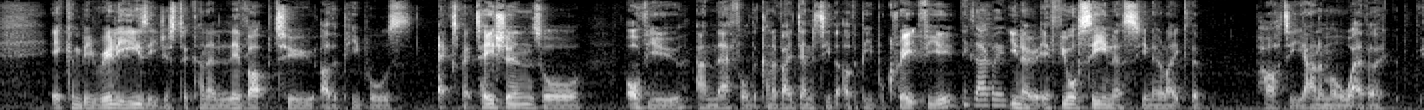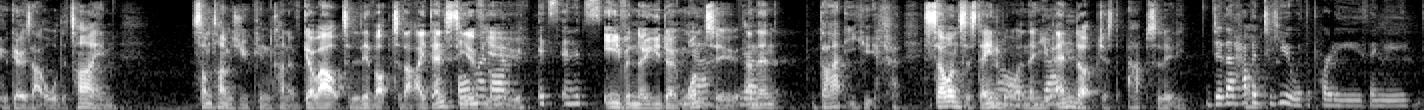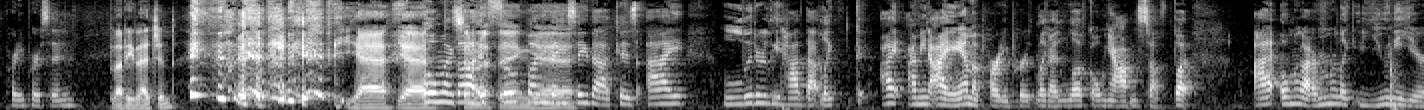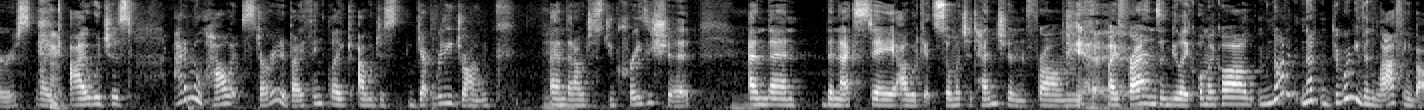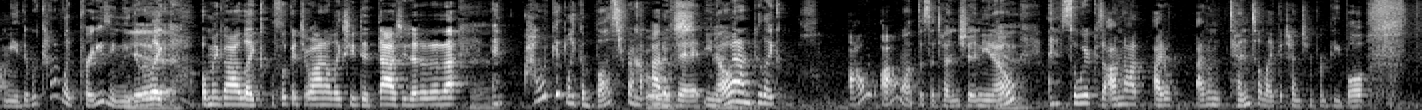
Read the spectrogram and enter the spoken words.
it can be really easy just to kind of live up to other people's expectations or of you and therefore the kind of identity that other people create for you exactly you know, if you're seen as, you know, like the party animal, whatever, who goes out all the time, sometimes you can kind of go out to live up to that identity oh of you, god it's and it's even though you don't want Yeah, to. yeah. And then that, you, so unsustainable. No, and then you that- end up just absolutely Did that happen to you with the party thingy, party person? Bloody legend. yeah, yeah. oh my god, it's thing, so funny that you say that because I literally had that. Like, I, I mean, I am a party person. Like, I love going out and stuff. But I, oh my god, I remember like uni years. Like, Hmm. I would just, I don't know how it started, but I think like I would just get really drunk, Hmm. and then I would just do crazy shit, and then the next day I would get so much attention from Yeah, my yeah, friends and be like, "Oh my god!" Not not they weren't even laughing about me. They were kind of like praising me. They were like, "Oh my god!" Like, look at Joana. Like she did that. She did da da da. da." And I would get like a buzz from out of it, you know, yeah. and I'd be like, oh, I, I want this attention, you know, Yeah. and it's so weird because I'm not, I don't, I don't tend to like attention from people,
